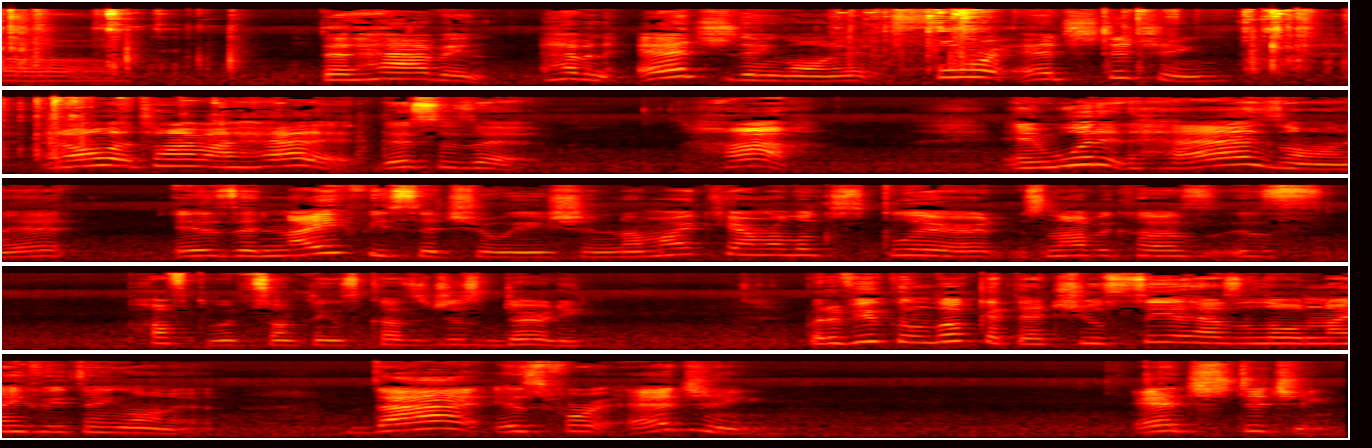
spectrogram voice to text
Uh, that have an, have an edge thing on it for edge stitching. And all that time I had it, this is it. Ha! And what it has on it is a knifey situation. Now my camera looks clear. It's not because it's puffed with something. It's because it's just dirty. But if you can look at that, you'll see it has a little knifey thing on it. That is for edging. Edge stitching,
